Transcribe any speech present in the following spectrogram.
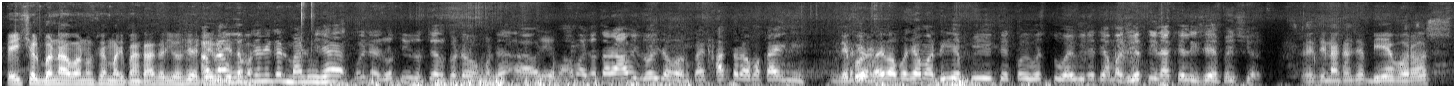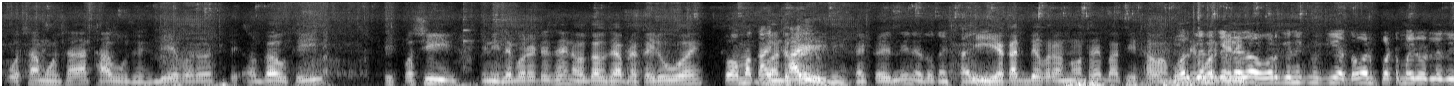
સ્પેશિયલ બનાવવાનું છે મારી પાસે કાગળિયો છે કેવી રીતે ઓર્ગેનિક જ માંડવી છે. કોઈને જોતી હોય તેલ કઢાવવા માટે. આમાં જો તારે આવી જોઈ જવાનું. કાંઈ ખાતર આમાં કાંઈ નહીં. લેબર વાવ્યા પછી આમાં ડીએપી કે કોઈ વસ્તુ આવી નથી આમાં રેતી નાખેલી છે સ્પેશિયલ રેતી નાખેલ છે. બે વર્ષ ઓછામાં ઓછા થવું જોઈએ. બે વર્ષ અગાઉથી પછી એની લેબોરેટરી થાય ને અગાઉથી આપણે કર્યું હોય તો આમાં કાંઈ થાય નહીં. કાંઈ કરી નહીં ને તો કાંઈ થાય એ એકાદ બે વર્ષ ન થાય બાકી થવા ઓર્ગેનિક ઓર્ગેનિક એટલે ઓર્ગેનિકનું ગયા દવાનો પટ માર્યો એટલે તો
